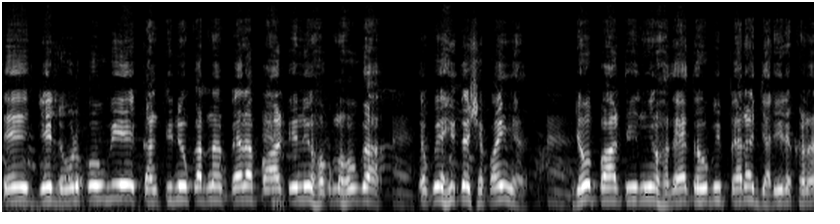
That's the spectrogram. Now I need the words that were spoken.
ਤੇ ਜੇ ਲੋੜ ਪਊਗੀ ਇਹ ਕੰਟੀਨਿਊ ਕਰਨਾ ਪਹਿਰਾ ਪਾਰਟੀ ਨੂੰ ਹੁਕਮ ਹੋਊਗਾ। ਕਿਉਂਕਿ ਅਸੀਂ ਤਾਂ ਸਿਪਾਹੀ ਹਾਂ। ਜੋ ਪਾਰਟੀ ਨੂੰ ਹਦਾਇਤ ਹੋਊ ਵੀ ਪਹਿਰਾ ਜਾਰੀ ਰੱਖਣਾ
